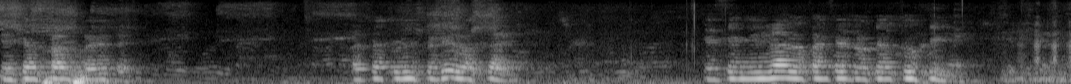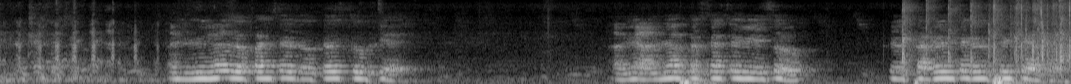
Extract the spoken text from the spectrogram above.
याच्यात फार फरक आहे आता तुम्ही सगळे वाचताय त्याचे निम्या लोकांच्या डोक्यात तोफी नाही आणि लोकांच्या डोक्यात तोफी आहे आणि अन्य प्रकारचे येतो तर सगळ्यांच्याकडे फिरते आहे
